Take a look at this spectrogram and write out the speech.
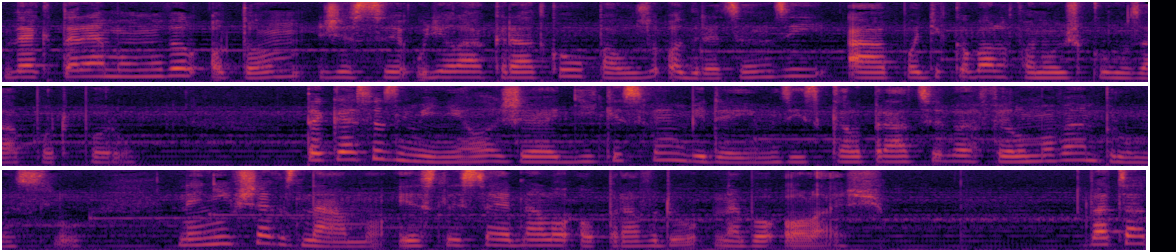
ve kterému mluvil o tom, že si udělá krátkou pauzu od recenzí a poděkoval fanouškům za podporu. Také se zmínil, že díky svým videím získal práci ve filmovém průmyslu. Není však známo, jestli se jednalo o pravdu nebo o lež. 20.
